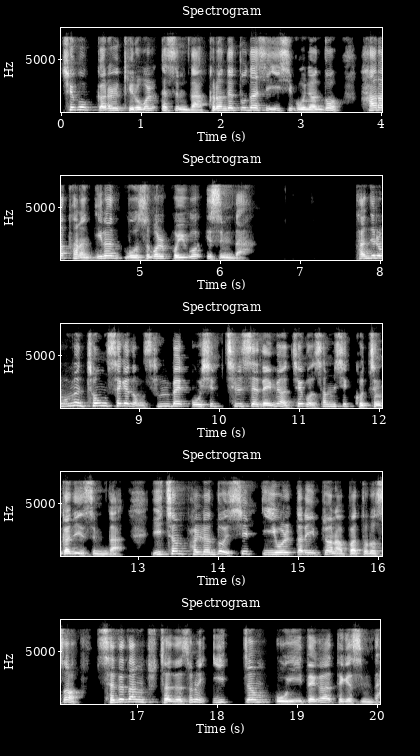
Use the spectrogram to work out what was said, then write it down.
최고가를 기록을 했습니다. 그런데 또다시 25년도 하락하는 이런 모습을 보이고 있습니다. 단지를 보면 총 세계동 357세대이며 최고 39층까지 있습니다. 2008년도 12월 달에 입주한 아파트로서 세대당 주차 대수는 2.52대가 되겠습니다.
